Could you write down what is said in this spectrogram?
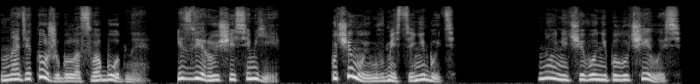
Надя тоже была свободная, из верующей семьи. Почему им вместе не быть? Но ничего не получилось.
